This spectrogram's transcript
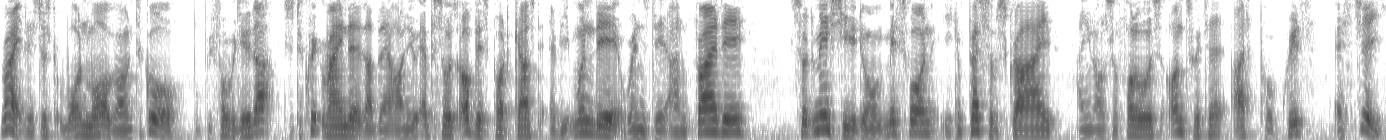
Right, there's just one more round to go. But before we do that, just a quick reminder that there are new episodes of this podcast every Monday, Wednesday, and Friday. So to make sure you don't miss one, you can press subscribe and you can also follow us on Twitter at PubQuizSG.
